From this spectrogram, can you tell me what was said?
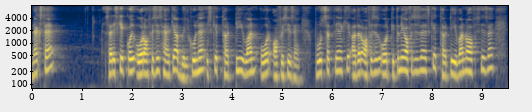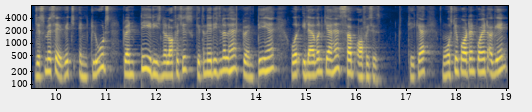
नेक्स्ट है सर इसके कोई और ऑफ़िस हैं क्या? बिल्कुल हैं। इसके थर्टी वन और ऑफ़िस हैं। पूछ सकते हैं कि अदर ऑफ़िस और कितने ऑफ़िस हैं इसके? थर्टी वन ऑफ़िस हैं, जिसमें से which includes twenty regional office कितने रीजनल हैं? ट्वेंटी हैं। और इलेवन क्या हैं? सब ऑफ़िस ठीक है? मोस्ट इंपॉर्टेंट पॉइंट अगेन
